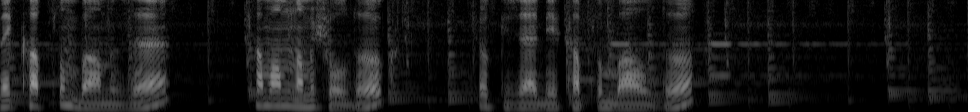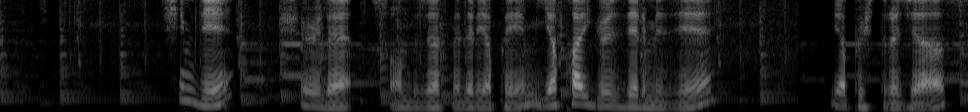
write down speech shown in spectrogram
Ve kaplumbağamızı tamamlamış olduk. Çok güzel bir kaplumbağa oldu. Şimdi şöyle son düzeltmeleri yapayım. Yapay gözlerimizi yapıştıracağız.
